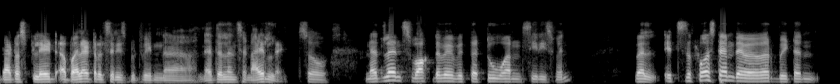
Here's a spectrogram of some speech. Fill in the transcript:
that was played a bilateral series between uh, Netherlands and Ireland. So Netherlands walked away with a 2-1 series win. Well, it's the first time they've ever beaten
